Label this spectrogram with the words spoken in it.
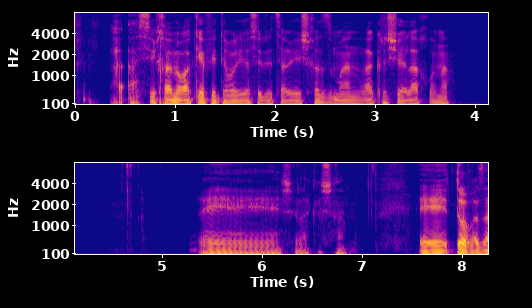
השיחה נורא כיפית אבל יוסי לצערי יש לך זמן רק לשאלה האחרונה. אה, שאלה קשה. אה, טוב אז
